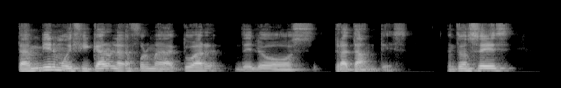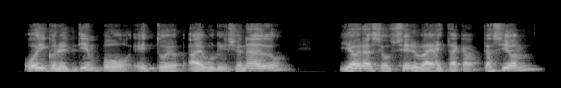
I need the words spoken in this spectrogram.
también modificaron la forma de actuar de los tratantes. Entonces, hoy con el tiempo esto ha evolucionado y ahora se observa esta captación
